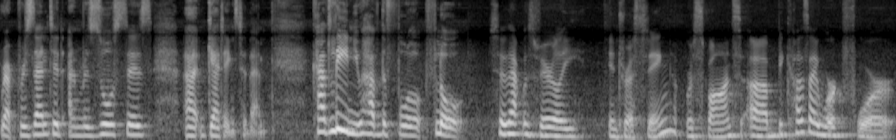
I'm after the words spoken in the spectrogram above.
represented, and resources uh, getting to them. Kathleen, you have the floor. So that was very interesting response. Uh, because I work for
